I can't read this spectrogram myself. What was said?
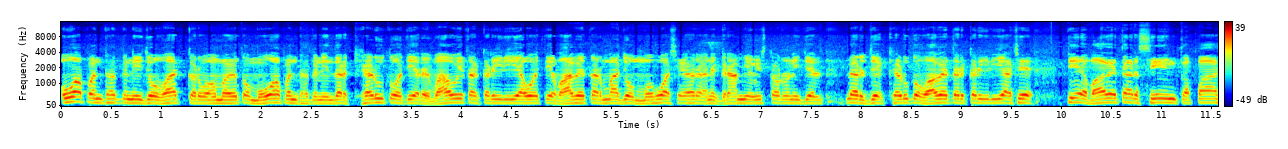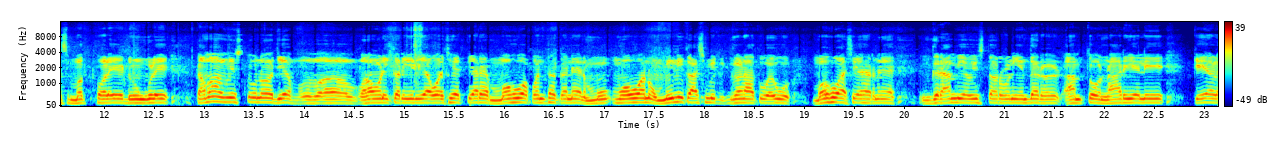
મોવા પંથકની જો વાત કરવામાં આવે તો મોવા પંથકની અંદર ખેડૂતો અત્યારે વાવેતર કરી રહ્યા હોય તે વાવેતરમાં જો મહુવા શહેર અને ગ્રામ્ય વિસ્તારોની જે અંદર જે ખેડૂતો વાવેતર કરી રહ્યા છે તે વાવેતર, સિંગ, કપાસ, મગફળી, ડુંગળી તમામ વસ્તુનો જે વાવણી કરી રહ્યા હોય છે. ત્યારે મહુવા પંથક અને મહુવાનું મિની કાશ્મીર ગણાતું એવું મહુવા શહેરને ગ્રામ્ય વિસ્તારોની અંદર આમ તો નારિયેલી, કેળ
